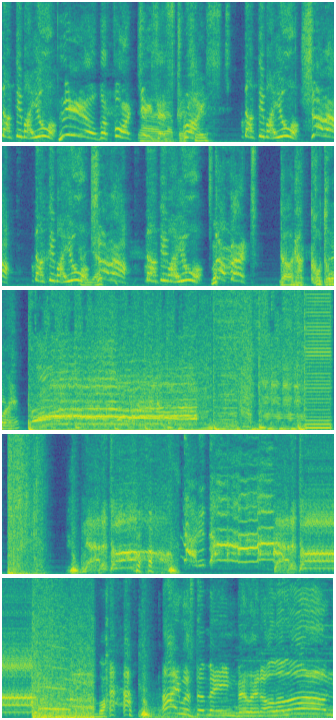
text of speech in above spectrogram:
Date Bayu! Kneel before Jesus. Christ. Date Bayu! Shut up! Date! Calla. Shut up! Date Bayu! Stop it! だが断る I was the main villain all along!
